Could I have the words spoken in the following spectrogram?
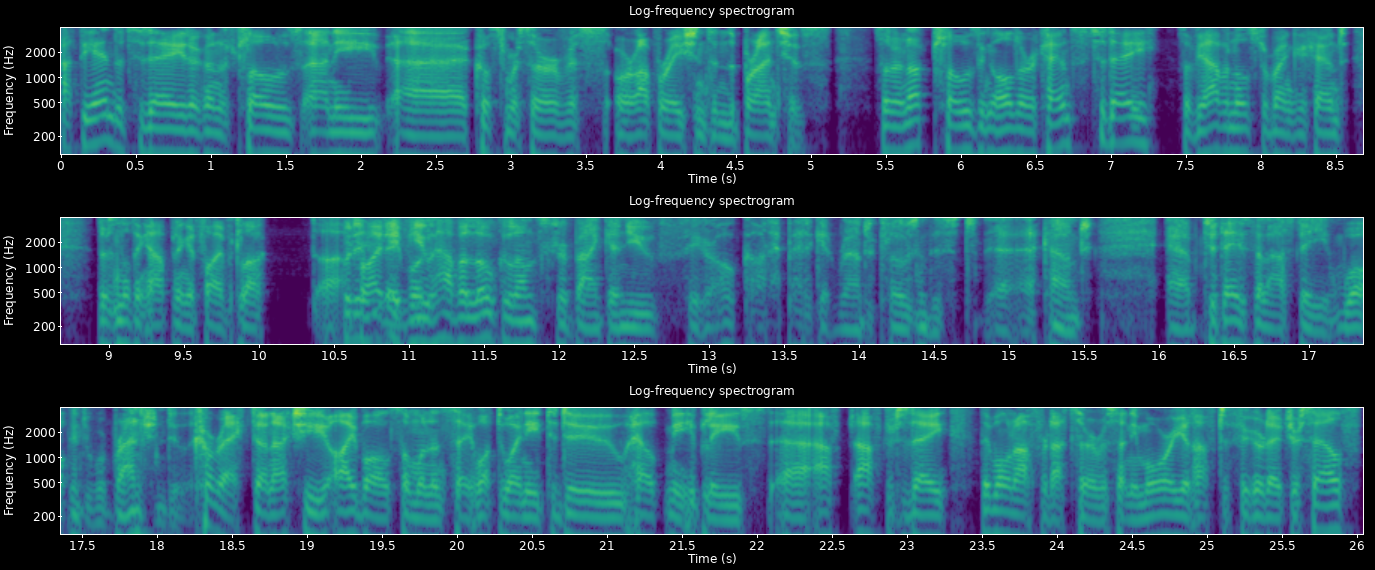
at the end of today, they're going to close any uh, customer service or operations in the branches. So they're not closing all their accounts today. So if you have an Ulster Bank account, there's nothing happening at five o'clock uh, But Friday. if you have a local Ulster Bank and you figure, oh God, I better get round to closing this uh, account, uh, today's the last day you can walk into a branch and do it. Correct, and actually eyeball someone and say, "What do I need to do? Help me, please." Uh, after, after today, they won't offer that service anymore. You'll have to figure it out yourself,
